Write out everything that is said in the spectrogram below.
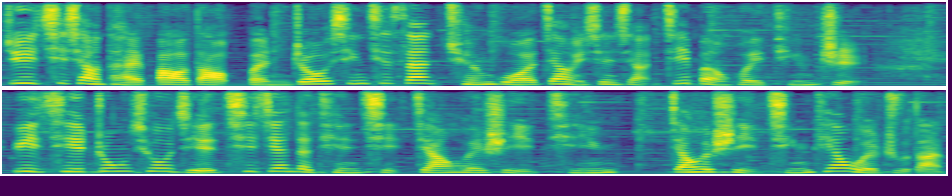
据气象台报道，本周星期三全国降雨现象基本会停止。预期中秋节期间的天气将会是以晴将会是以晴天为主的。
